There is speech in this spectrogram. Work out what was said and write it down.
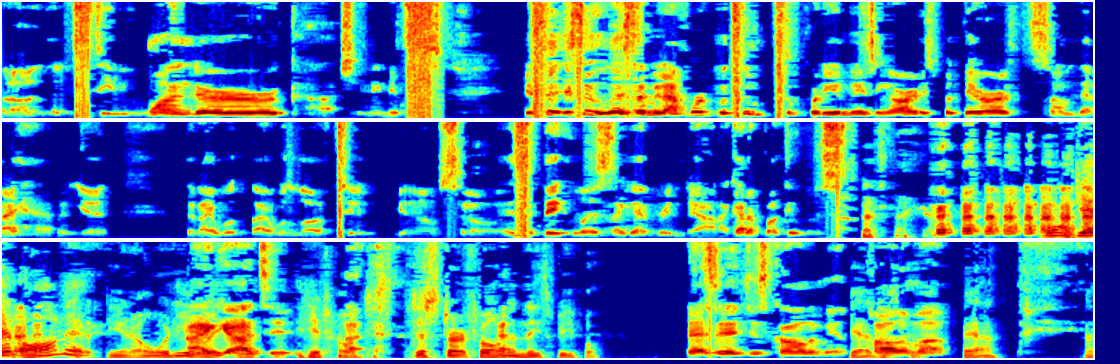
Uh, Stevie Wonder. Gosh, I mean, it's it's a, it's a list. I mean, I've worked with some some pretty amazing artists, but there are some that I haven't yet that I would I would love to. You know, so it's a big list. I got written down. I got a bucket list. well, get on it. You know, what do you? I got to. You know, just, just start phoning these people. That's it. Just call them in. Yeah, call them up. Yeah. Uh,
